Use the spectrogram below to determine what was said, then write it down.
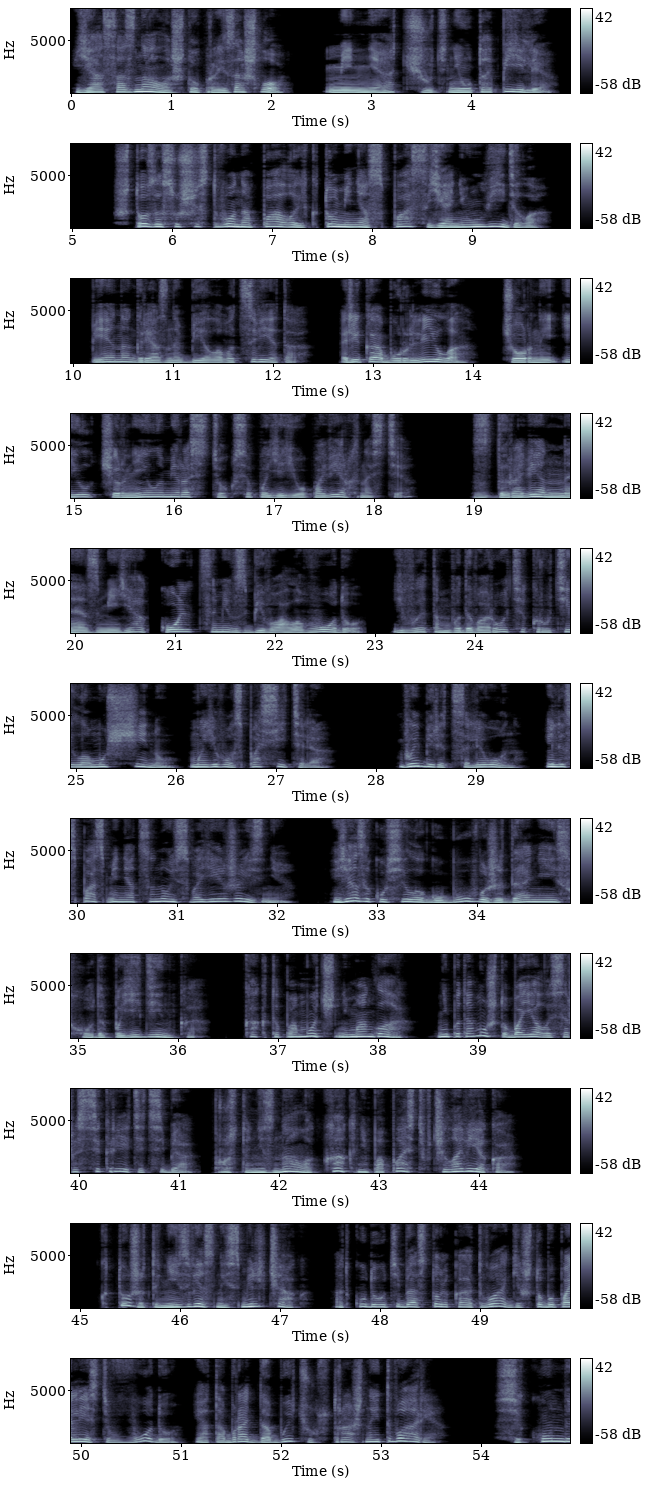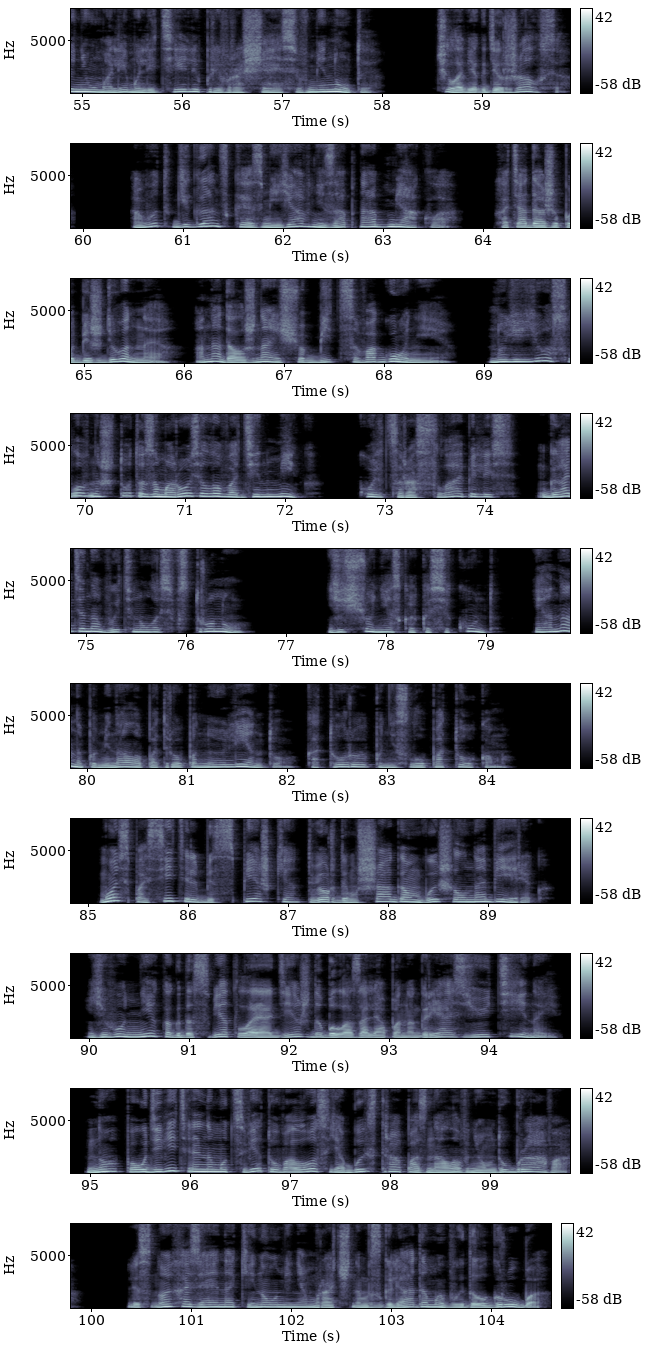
Я осознала, что произошло. Меня чуть не утопили. Что за существо напало и кто меня спас, я не увидела. Пена грязно-белого цвета. Река бурлила, черный ил чернилами растекся по ее поверхности. Здоровенная змея кольцами взбивала воду, и в этом водовороте крутила мужчину, моего спасителя. Выберется ли он или спас меня ценой своей жизни? Я закусила губу в ожидании исхода поединка. Как-то помочь не могла, не потому что боялась рассекретить себя, просто не знала, как не попасть в человека. Кто же ты, неизвестный смельчак? Откуда у тебя столько отваги, чтобы полезть в воду и отобрать добычу страшной твари? Секунды неумолимо летели, превращаясь в минуты. Человек держался, а вот гигантская змея внезапно обмякла. Хотя даже побежденная, она должна еще биться в агонии. Но ее словно что-то заморозило в один миг. Кольца расслабились, гадина вытянулась в струну. Еще несколько секунд, и она напоминала потрепанную ленту, которую понесло потоком. Мой спаситель без спешки твердым шагом вышел на берег. Его некогда светлая одежда была заляпана грязью и тиной, но по удивительному цвету волос я быстро опознала в нем Дубрава. Лесной хозяин окинул меня мрачным взглядом и выдал грубо.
